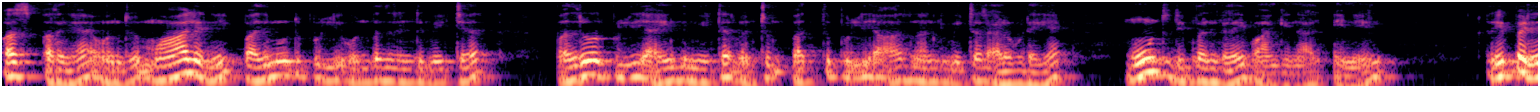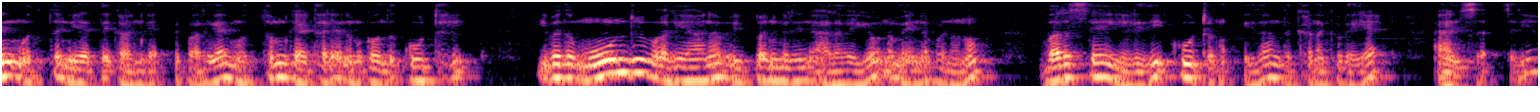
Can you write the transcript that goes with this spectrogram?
ஃபர்ஸ்ட் பாருங்கள் ஒன்று மாலினி பதிமூன்று புள்ளி ஒன்பது ரெண்டு மீட்டர் பதினோரு புள்ளி ஐந்து மீட்டர் மற்றும் பத்து புள்ளி ஆறு நான்கு மீட்டர் அளவுடைய மூன்று டிப்பன்களை வாங்கினாள். எனில் ரிப்பனின் மொத்த நீளத்தை காண்க. பாருங்கள் பாருங்க. மொத்தம் கேட்டாலே நமக்கு வந்து கூட்டல். இப்போ இந்த மூன்று வகையான ரிப்பன்களின் அளவையும் நம்ம என்ன பண்ணணும்? வரிசையை எழுதி கூட்டணும். இதுதான் இந்த கணக்குடைய ஆன்சர் சரியா?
